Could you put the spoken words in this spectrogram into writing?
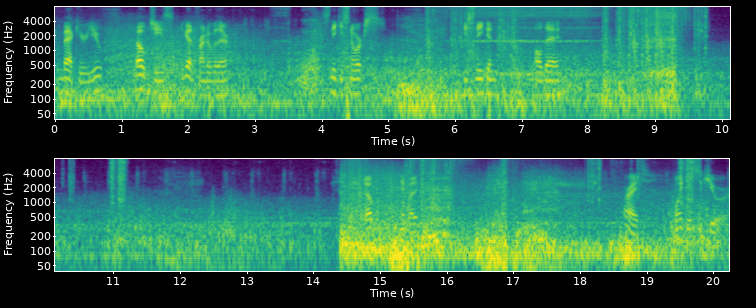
Come back here, you. Oh, jeez. You got a friend over there. Sneaky snorks. Be sneaking. all day. Oh, hey buddy. Alright, point is secure.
